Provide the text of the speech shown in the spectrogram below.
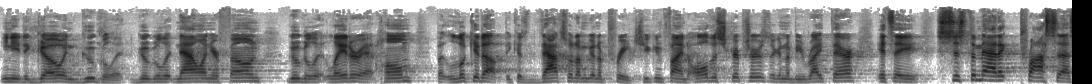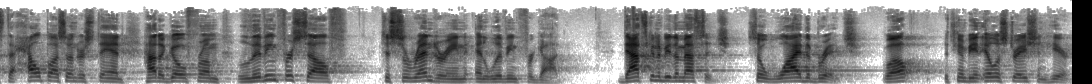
you need to go and Google it. Google it now on your phone, Google it later at home, but look it up because that's what I'm going to preach. You can find all the scriptures, they're going to be right there. It's a systematic process to help us understand how to go from living for self to surrendering and living for God. That's going to be the message. So, why the bridge? Well, it's going to be an illustration here.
